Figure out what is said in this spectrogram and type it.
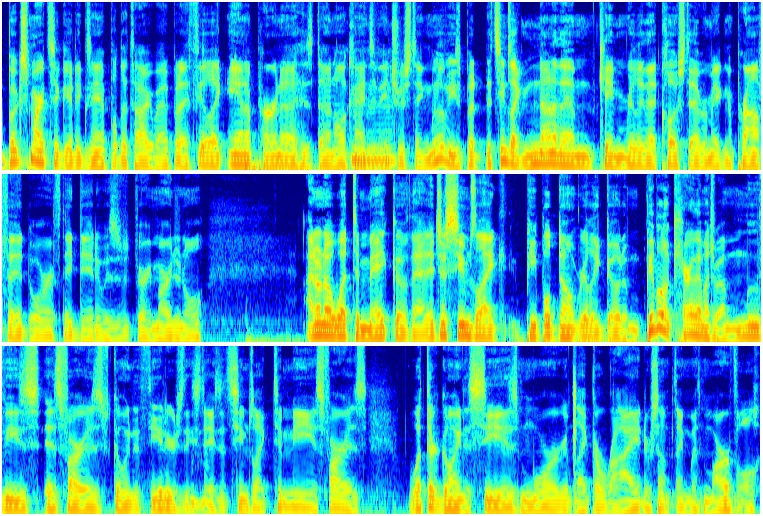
Booksmart's a good example to talk about it, but I feel like Annapurna has done all kinds Mm-hmm. of interesting movies, but it seems like none of them came really that close to ever making a profit, or if they did, it was very marginal. I don't know what to make of that. It just seems like people don't really go to people don't care that much about movies as far as going to theaters these Mm-hmm. days. It seems like to me, as far as what they're going to see is more like a ride or something with Marvel.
